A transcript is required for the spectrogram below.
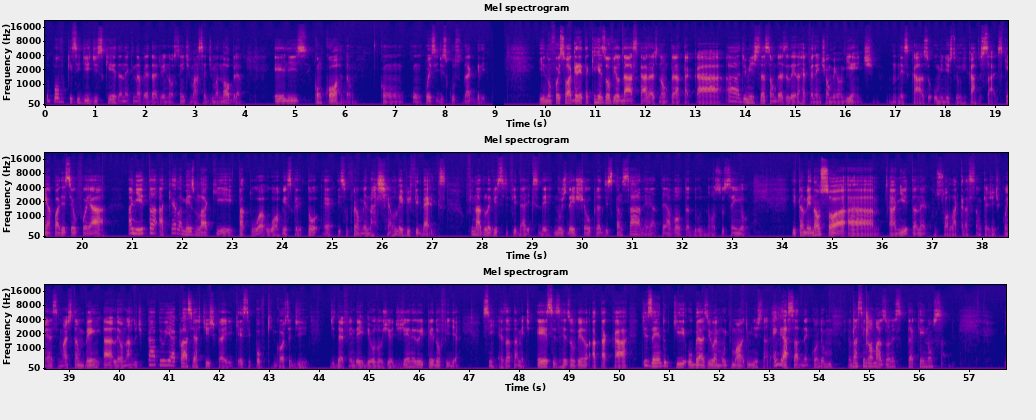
o povo que se diz de esquerda, né, que na verdade é inocente, massa de manobra, eles concordam com, com, com esse discurso da Greta. E não foi só a Greta que resolveu dar as caras não para atacar a administração brasileira referente ao meio ambiente. Nesse caso, o ministro Ricardo Salles. Quem apareceu foi a Anitta, aquela mesmo lá que tatua o órgão escritor. É, isso foi homenagem ao Levi Fidelix. O finado Levi Fidelix de, nos deixou para descansar né, até a volta do nosso Senhor. E também não só a, a Anitta, né, com sua lacração que a gente conhece, mas também a Leonardo DiCaprio e a classe artística aí, que é esse povo que gosta de, de defender ideologia de gênero e pedofilia. Sim, exatamente. Esses resolveram atacar, dizendo que o Brasil é muito mal administrado. É engraçado, né? Quando eu, eu nasci no Amazonas, para quem não sabe.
